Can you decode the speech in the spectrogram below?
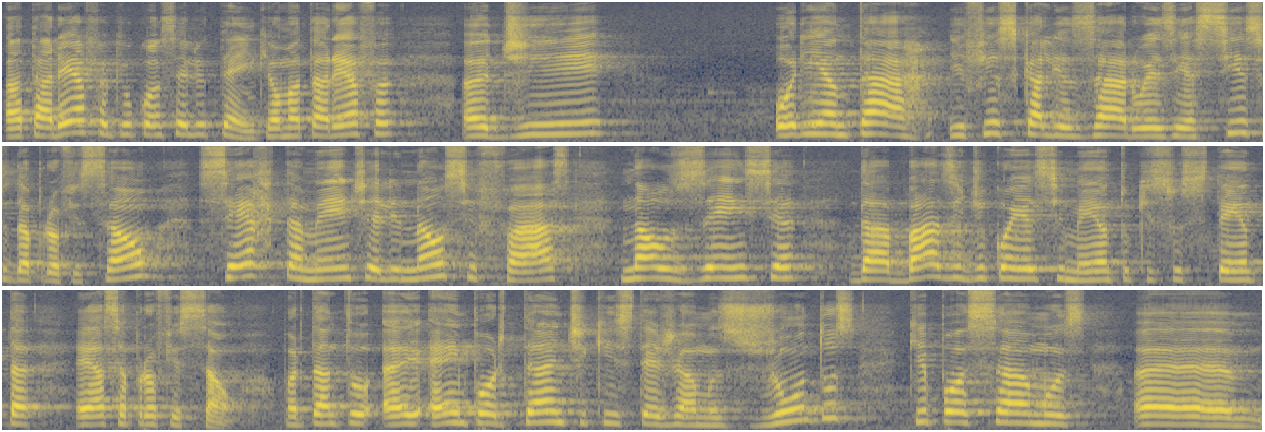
a tarefa que o Conselho tem, que é uma tarefa uh, de orientar e fiscalizar o exercício da profissão, certamente ele não se faz na ausência da base de conhecimento que sustenta essa profissão. Portanto, é, é importante que estejamos juntos, que possamos é,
